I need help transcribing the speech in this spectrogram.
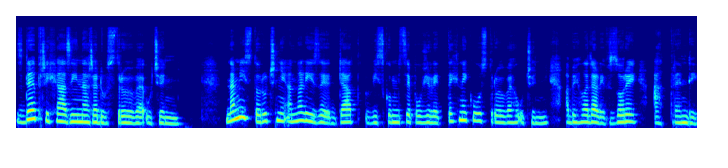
Zde přichází na řadu strojové učení. Na místo ruční analýzy dat výzkumníci použili techniku strojového učení, aby hledali vzory a trendy.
